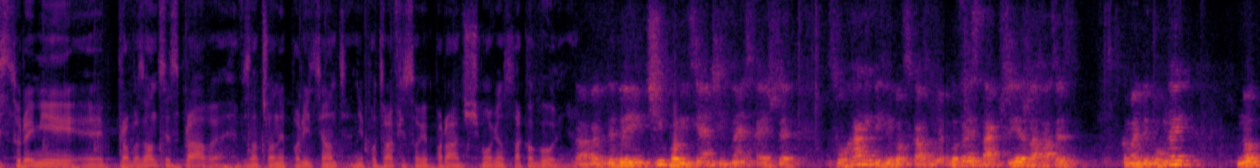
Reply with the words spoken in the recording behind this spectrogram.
z którymi e, prowadzący sprawę, wyznaczony policjant nie potrafi sobie poradzić, mówiąc tak ogólnie. Gdyby ci policjanci z Gdańska jeszcze słuchali tych jego wskazówek, bo to jest tak, przyjeżdża facet z komendy głównej, no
